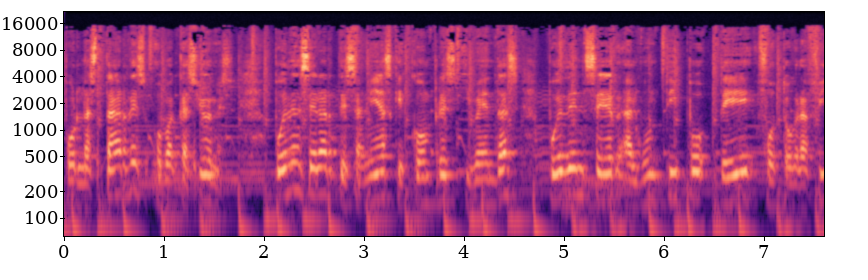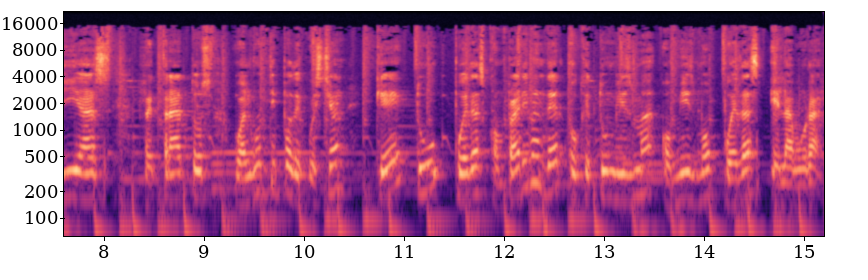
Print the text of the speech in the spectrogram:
por las tardes o vacaciones. Pueden ser artesanías que compres y vendas, pueden ser algún tipo de fotografías, retratos o algún tipo de cuestión que tú puedas comprar y vender o que tú misma o mismo puedas elaborar.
